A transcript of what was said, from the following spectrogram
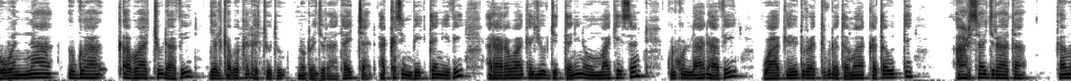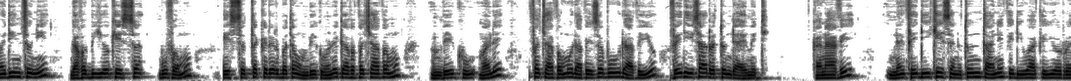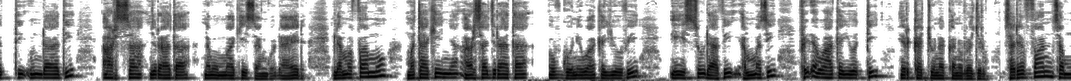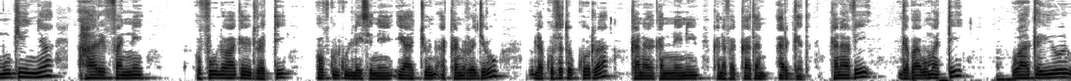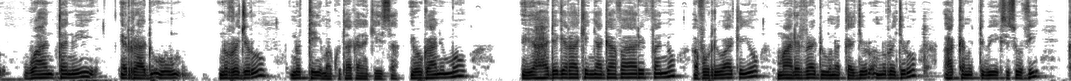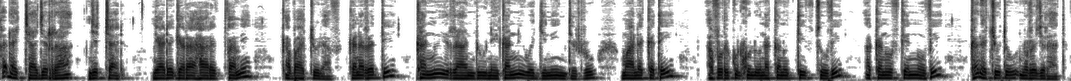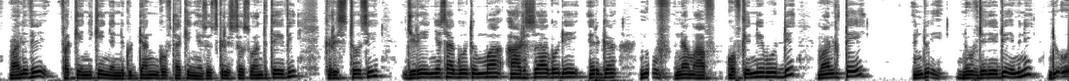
hubannaa dhugaa qabaachuudhaa fi jalqaba kadhachuutu nurra jiraata jechaadha. Akkasiin beektanii fi araara waaqayyoof jettanii namummaa keessan qulqullaa'aadhaa fi waaqayyo duratti fudhatamaa akka ta'utti aarsaa jiraata. Qamadiin suni gaafa biyyoo keessa buufamu eessatti akka darbatamu hin beeku malee gaafa facaafamu hin beeku malee. Facaafamuudhaaf eessa bu'uudhaaf iyyuu fedhii isaa irratti hundaa'e miti. Kanaaf fedhii keessan utuu hin taane fedhii waaqayyoo irratti hundaa'ati aarsaa jiraataa namummaa keessan godhaa'edha. Lammaffaa immoo mataa keenya aarsaa jiraataa of goonee waaqayyoo fi dhiyeessuudhaa fi ammas fedha waaqayyootti hirkachuun akka nurra jiru. Sadaffaan sammuu keenya haareffannee fuula waaqayyoo duratti of qulqulleessinee dhiyaachuun akka nurra jiru lakkoofsa tokkorraa kanneen kana fakkaatan argata. Kanaaf gabaabumatti waaqayyoo wanta nuyi irraa du'uu nurra jiru nutti hima kutaa kana keessa yookaan immoo. Yaada garaa keenyaa gaafa haareffannu hafuurri waaqayyoo maalirraa du'uun akka nurra jiru akka nutti beeksisuu fi kadhachaa jirraa jechaadha. Yaada garaa haareffame qabaachuudhaaf. Kanarratti kan nuyi irraan duune kan nuyi wajjin hin jirru maal akka ta'e hafuurri qulqulluun akka nutti ibsuu fi akka nuuf kennuu fi kadhachuutu nurra jiraata. Maaliif fakkeenyi keenya inni guddaan gooftaa keenya yesus kiristoos waanta ta'eef kiristoos. Jireenya isaa guutummaa aarsaa godhee erga nuuf namaaf of kennee booddee maal ta'e nuuf jedhee du'e mini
